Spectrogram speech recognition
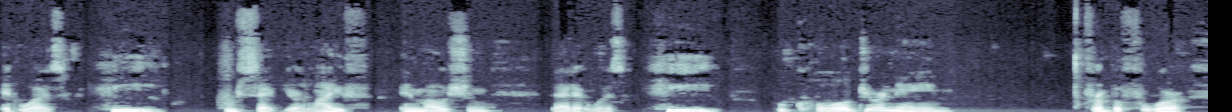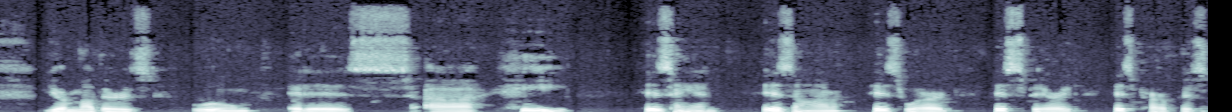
it was He who set your life in motion, that it was He who called your name from before your mother's womb. It is uh, He, His hand, His arm, His word, His spirit, His purpose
